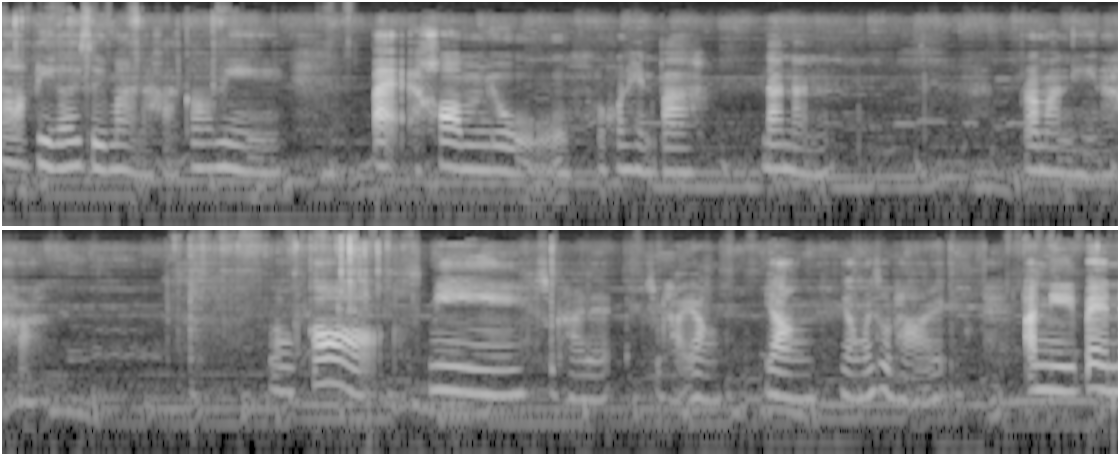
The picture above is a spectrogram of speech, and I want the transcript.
น่ารักดีก็เลยซื้อมานะคะ ก็มีแปะคอมอยู่ทุกคนเห็นปะด้านนั้น ประมาณนี้นะคะแล้วก็มีสุดท้ายแล้วสุดท้ายยังยังยังไม่สุดท้าย อันนี้เป็น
